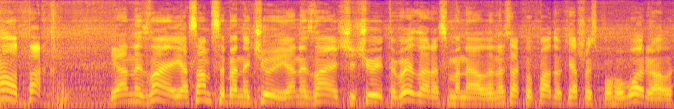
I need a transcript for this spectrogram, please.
Ну отак. Я не знаю, я сам себе не чую. Я не знаю, чи чуєте ви зараз мене, але на всяк випадок я щось поговорю, але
